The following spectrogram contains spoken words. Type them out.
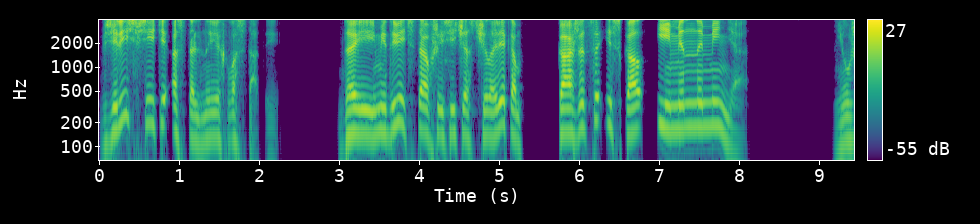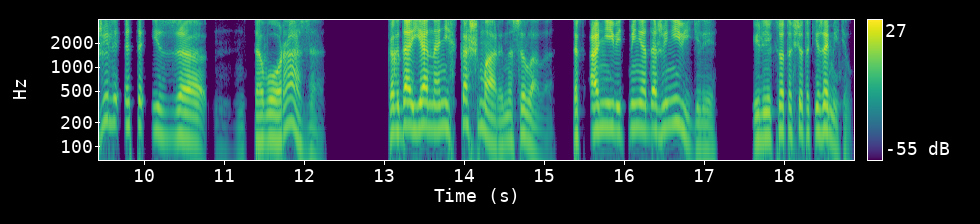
взялись все эти остальные хвостатые. Да и медведь, ставший сейчас человеком, кажется, искал именно меня. Неужели это из-за того раза, когда я на них кошмары насылала? Так они ведь меня даже не видели. Или кто-то все-таки заметил?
